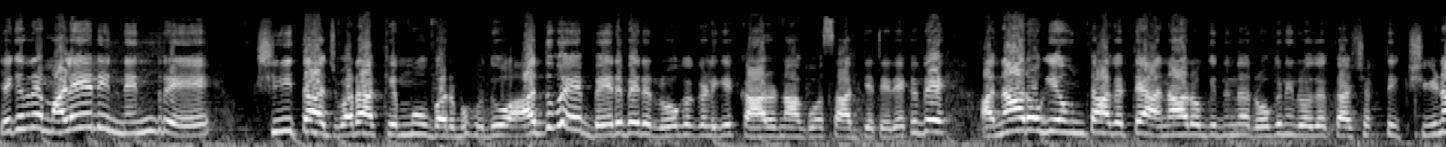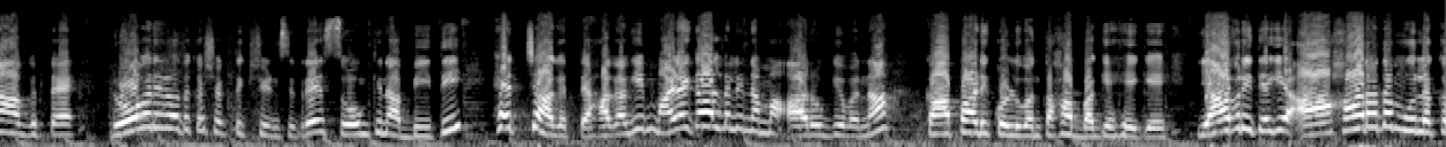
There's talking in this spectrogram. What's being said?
ಯಾಕಂದ್ರೆ ಮಳೆಯಲ್ಲಿ ನೆಂದ್ರೆ ಶೀತ, ಜ್ವರ, ಕೆಮ್ಮು ಬರಬಹುದು. ಅದುವೇ ಬೇರೆ ಬೇರೆ ರೋಗಗಳಿಗೆ ಕಾರಣ ಆಗುವ ಸಾಧ್ಯತೆ ಇದೆ. ಯಾಕಂದ್ರೆ ಅನಾರೋಗ್ಯ ಉಂಟಾಗುತ್ತೆ, ಅನಾರೋಗ್ಯದಿಂದ ರೋಗ ನಿರೋಧಕ ಶಕ್ತಿ ಕ್ಷೀಣ ಆಗುತ್ತೆ. ರೋಗ ನಿರೋಧಕ ಶಕ್ತಿ ಕ್ಷೀಣಿಸಿದ್ರೆ ಸೋಂಕಿನ ಭೀತಿ ಹೆಚ್ಚಾಗುತ್ತೆ. ಹಾಗಾಗಿ ಮಳೆಗಾಲದಲ್ಲಿ ನಮ್ಮ ಆರೋಗ್ಯವನ್ನ ಕಾಪಾಡಿಕೊಳ್ಳುವಂತಹ ಬಗೆ ಹೇಗೆ? ಯಾವ ರೀತಿಯಾಗಿ ಆಹಾರದ ಮೂಲಕ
